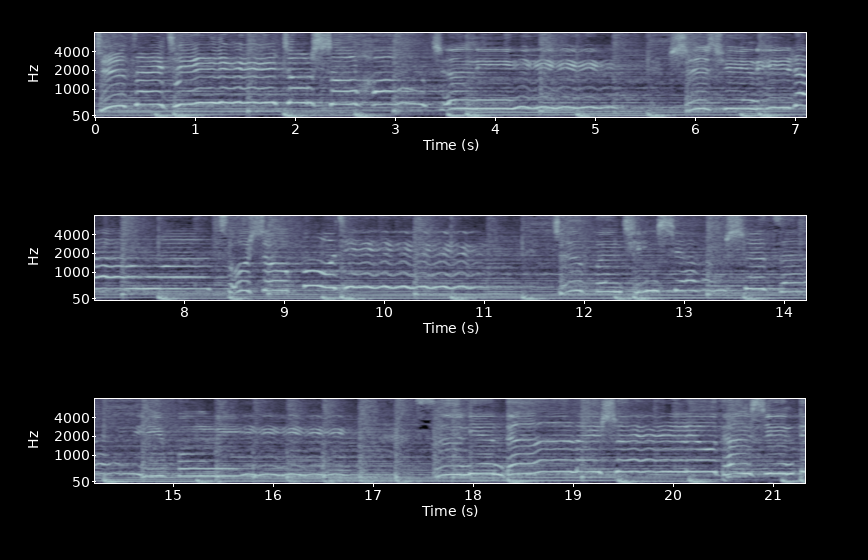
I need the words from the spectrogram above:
只在记忆中守候着你。失去你让我措手不及，这份情消失在风里，思念的泪水心底。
